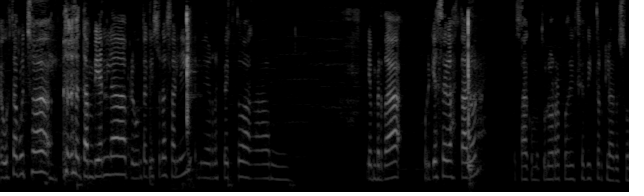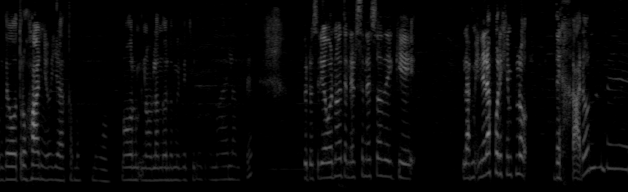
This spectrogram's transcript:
Me gusta mucho también la pregunta que hizo la Sally respecto a, mm, y en verdad, ¿por qué se gastaron? o sea, como tú lo respondiste, Víctor, claro, son de otros años, ya estamos como, no, no hablando del 2021, pero más adelante. Pero sería bueno detenerse en eso de que las mineras, por ejemplo, dejaron de,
